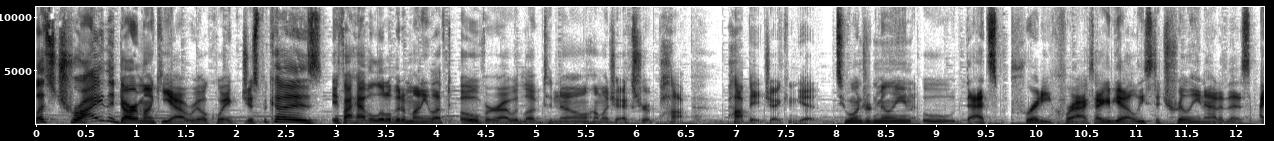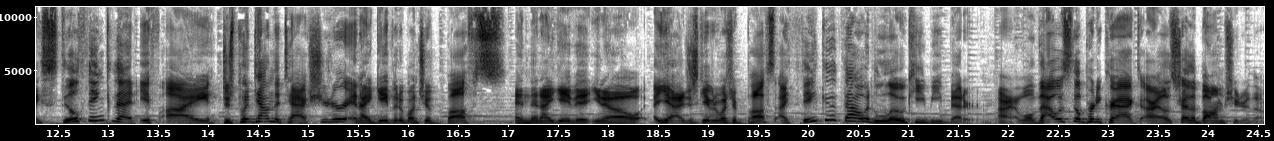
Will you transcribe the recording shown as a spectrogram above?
let's try the dart monkey out real quick, just because if I have a little bit of money left over, I would love to know how much extra pop poppage I can get. 200 million. Ooh, that's pretty cracked. I could get at least a trillion out of this. I still think that if I just put down the tack shooter and I gave it a bunch of buffs and then I gave it, you know, yeah, I just gave it a bunch of buffs, I think that that would low-key be better. All right, well, that was still pretty cracked. All right, let's try the bomb shooter, though.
